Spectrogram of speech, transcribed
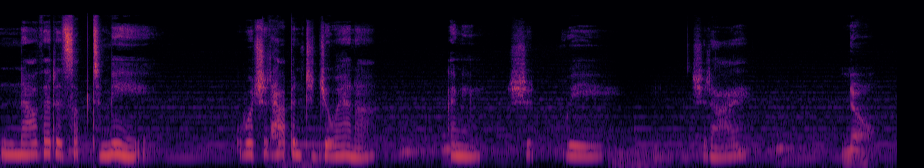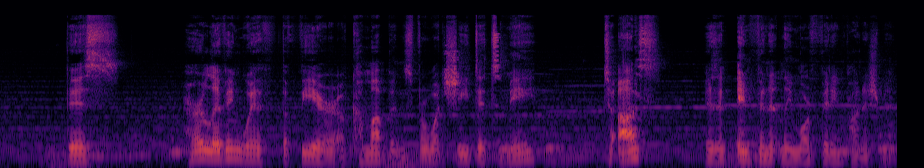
Now that it's up to me, what should happen to Joanna? I mean, should we. Should I? No. This. Her living with the fear of comeuppance for what she did to me, to us, is an infinitely more fitting punishment.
